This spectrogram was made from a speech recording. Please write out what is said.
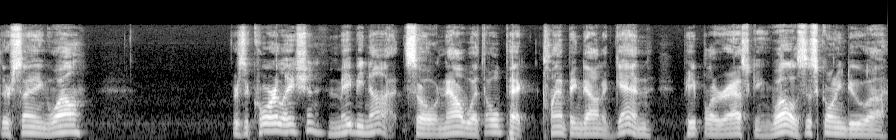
they're saying, well, there's a correlation? Maybe not. So now with OPEC clamping down again, people are asking, well, is this going to uh,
